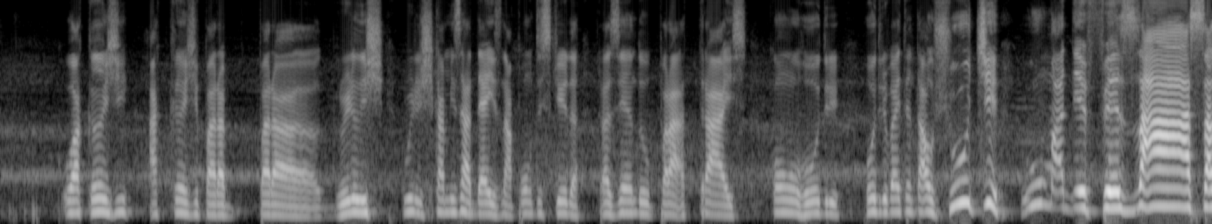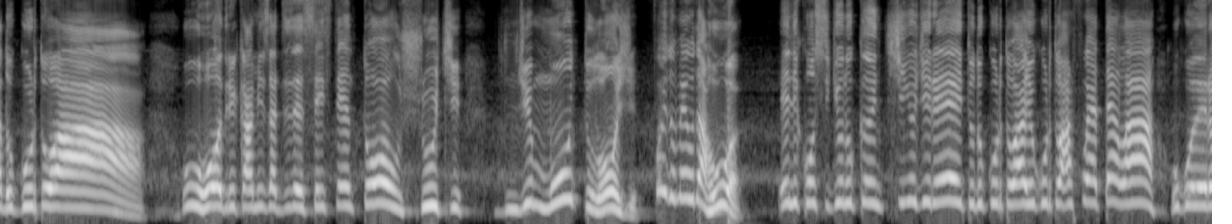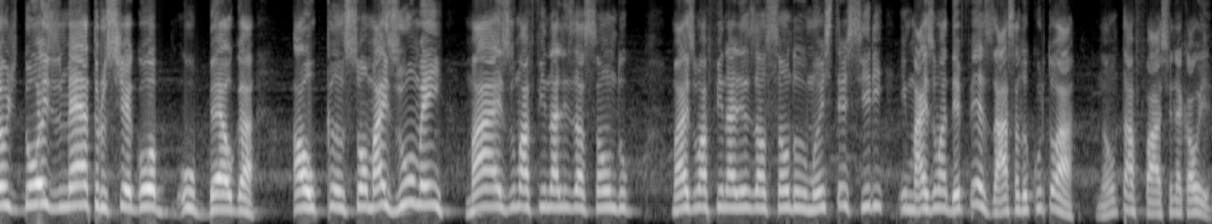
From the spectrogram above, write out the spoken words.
o Akanji, Akanji para para Grealish, Grealish camisa 10 na ponta esquerda, trazendo para trás com o Rodri. Rodri vai tentar o chute, uma defesaça do Courtois. O Rodri camisa 16 tentou o chute de muito longe, foi do meio da rua. Ele conseguiu no cantinho direito do Courtois e o Courtois foi até lá. O goleirão de 2 metros chegou, o belga alcançou mais uma, hein? Mais uma finalização do mais uma finalização do Manchester City e mais uma defesaça do Courtois. Não tá fácil, né, Cauê?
